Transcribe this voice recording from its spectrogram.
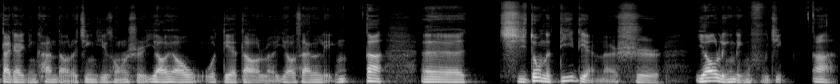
大家已经看到了，近期从是幺幺五跌到了幺三零啊，呃，启动的低点呢是幺零零附近啊。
